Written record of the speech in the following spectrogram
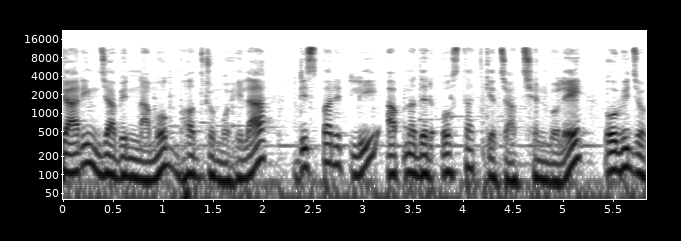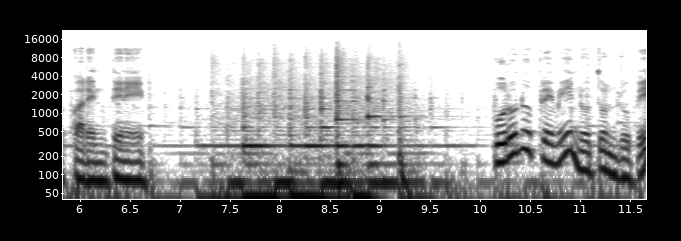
জারিন জাবিন নামক ভদ্র মহিলা ডিসপারেটলি আপনাদের ওস্তাদকে চাচ্ছেন বলে অভিযোগ করেন তিনি। পুরনো প্রেমে নতুন রূপে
